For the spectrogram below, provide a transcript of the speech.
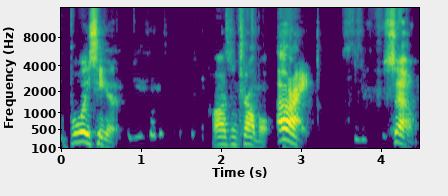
the boys here causing trouble. All right. So.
